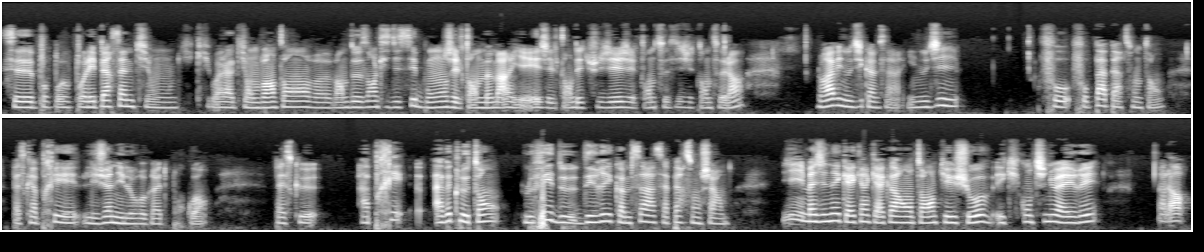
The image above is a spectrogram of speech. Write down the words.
c'est pour, pour, les personnes qui ont, qui, voilà, qui ont 20 ans, 22 ans, qui se disent c'est bon, j'ai le temps de me marier, j'ai le temps d'étudier, j'ai le temps de ceci, j'ai le temps de cela. Le Rav, il nous dit comme ça. Il nous dit faut, faut pas perdre son temps. Parce qu'après, les jeunes, ils le regrettent. Pourquoi? Parce que, après, avec le temps, le fait de d'errer comme ça, ça perd son charme. imaginez quelqu'un qui a 40 ans, qui est chauve et qui continue à errer. Alors,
